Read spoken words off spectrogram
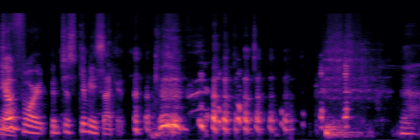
go Yeah. for it, but just give me a second.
